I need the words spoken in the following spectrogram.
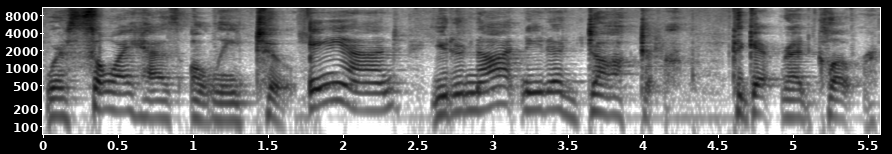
where soy has only two. And you do not need a doctor to get red clover.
